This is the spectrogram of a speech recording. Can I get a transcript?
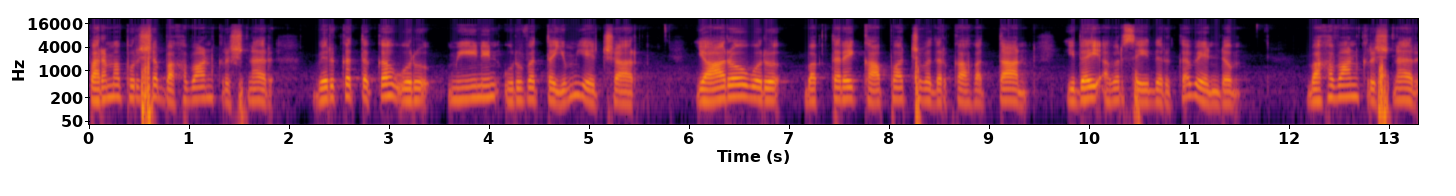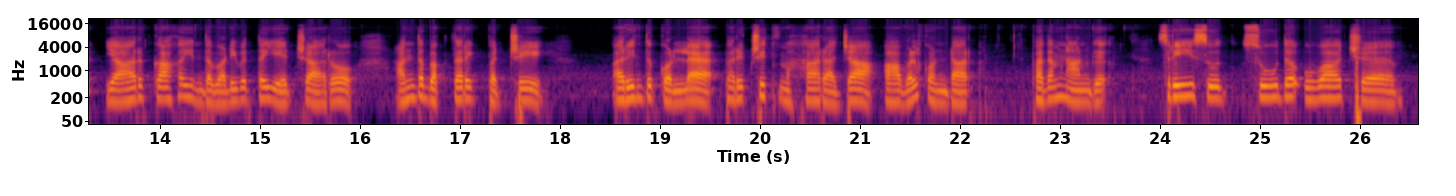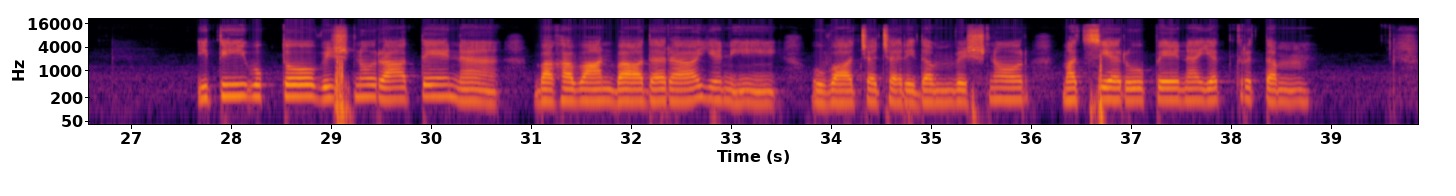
பரமபுருஷ பகவான் கிருஷ்ணர் வெறுக்கத்தக்க ஒரு மீனின் உருவத்தையும் ஏற்றார். யாரோ ஒரு பக்தரை காப்பாற்றுவதற்காகத்தான் இதை அவர் செய்திருக்க வேண்டும். பகவான் கிருஷ்ணர் யாருக்காக இந்த வடிவத்தை ஏற்றாரோ அந்த பக்தரை பற்றி அறிந்து கொள்ள பரீட்சித் மகாராஜா ஆவல் கொண்டார். பதம் நான்கு. ஸ்ரீ சு சூத உவாச்ச इति उक्तो विष्णुरातेन भगवान् बादरायणी उवाच चरितं विष्णोर्मत्स्यरूपेण यत्कृतं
